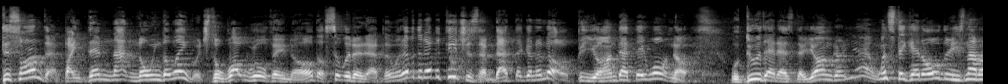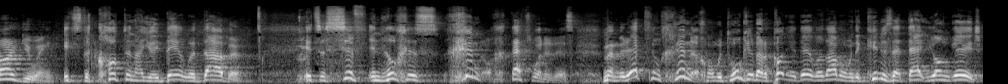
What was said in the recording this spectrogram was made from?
disarm them by them not knowing the language. So what will they know? They'll sit with a Rebbe. Whatever the Rebbe teaches them, that they're going to know. Beyond that, they won't know. We'll do that as they're younger. Yeah, once they get older, he's not arguing. It's the kotan hayodei ledaber. It's a sif in Hilchis Chinuch. That's what it is. When we're talking about a kotan hayodei ledaber, when the kid is at that young age,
